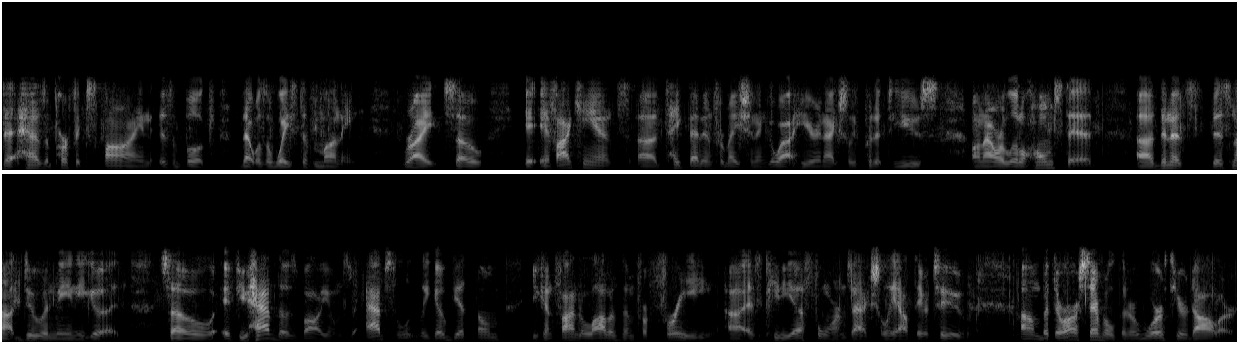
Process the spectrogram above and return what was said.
that has a perfect spine is a book that was a waste of money, right? So if I can't uh, take that information and go out here and actually put it to use on our little homestead, uh, then it's it's not doing me any good. So if you have those volumes, absolutely go get them. You can find a lot of them for free uh, as PDF forms actually out there too. Um, but there are several that are worth your dollar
